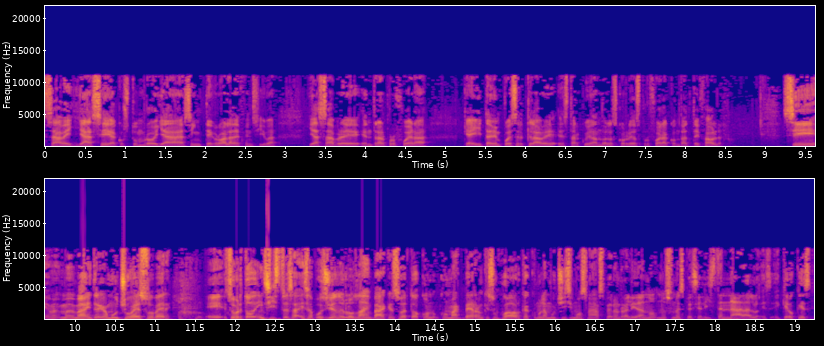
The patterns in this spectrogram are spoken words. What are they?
sabe, ya se acostumbró, ya se integró a la defensiva, ya sabe entrar por fuera, que ahí también puede ser clave estar cuidando las corridas por fuera con Dante Fowler. Sí, me, me va a entregar mucho eso, ver, eh, sobre todo, insisto, esa, esa posición de los linebackers, sobre todo con, con Mark Barron, que es un jugador que acumula muchísimos snaps, pero en realidad no, no es un especialista en nada, es- creo que es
